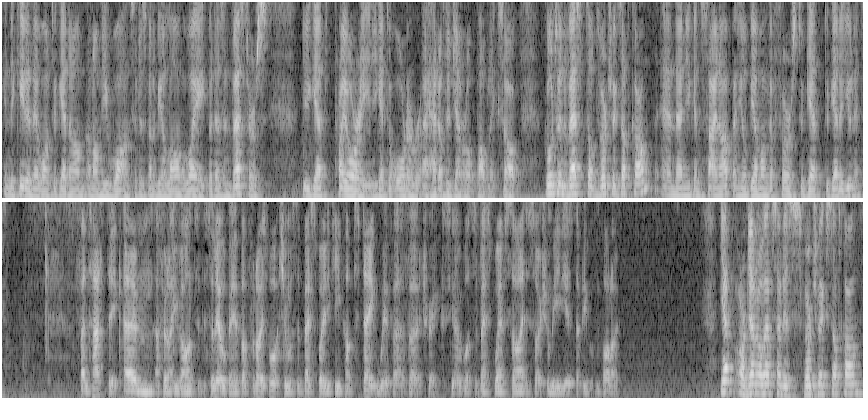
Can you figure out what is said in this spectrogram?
indicating they want to get an, an Omni One. So there's going to be a long wait. But as investors, you get priority. You get to order ahead of the general public. So go to invest.virtuix.com and then you can sign up and you'll be among the first to get to get a unit. Fantastic. Um, I feel like you've answered this a little bit, but for those watching, what's the best way to keep up to date with uh, Virtuix? You know, what's the best website, social medias that people can follow? Yep, our general website is virtuix.com,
